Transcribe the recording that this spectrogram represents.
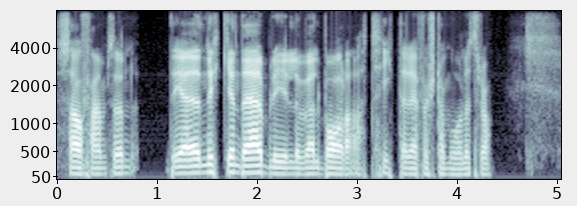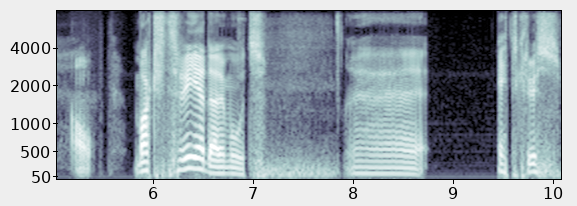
Southampton. Det, nyckeln där blir väl bara att hitta det första målet tror jag. Ja. Match 3 däremot. Eh, ett kryss.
